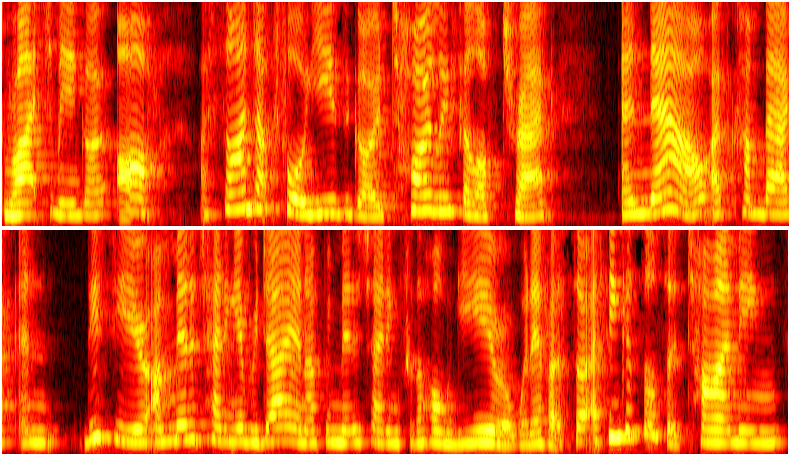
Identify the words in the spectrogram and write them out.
write to me and go, oh, I signed up four years ago, totally fell off track. And now I've come back and this year I'm meditating every day and I've been meditating for the whole year or whatever. So I think it's also timing,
